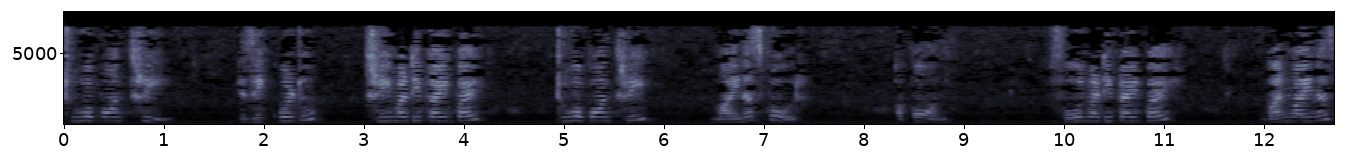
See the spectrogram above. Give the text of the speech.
2 upon 3 is equal to 3 multiplied by 2 upon 3 minus 4 upon 4 multiplied by 1 minus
